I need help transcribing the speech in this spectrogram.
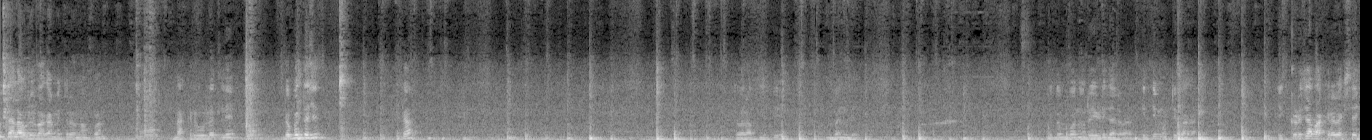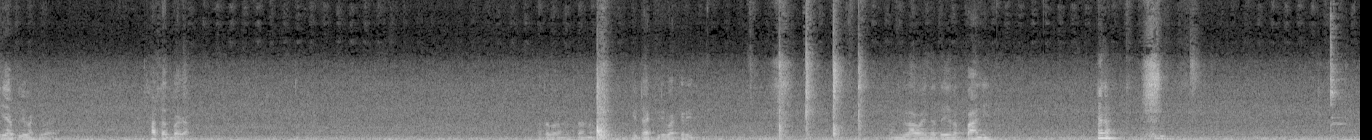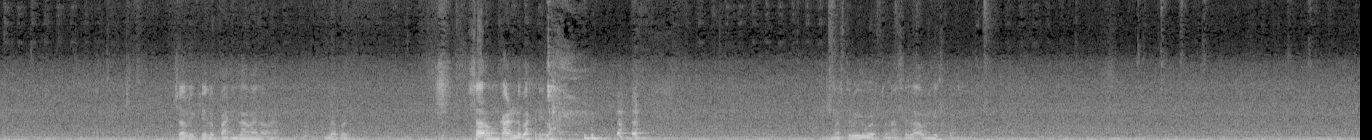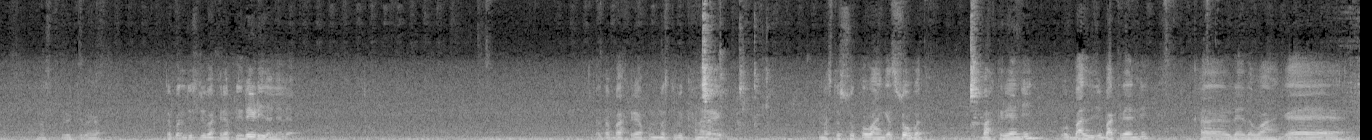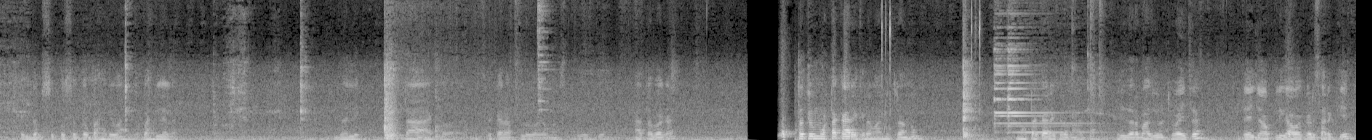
त्या लावले बघा मित्रांनो आपण. भाकरी उलटले. डबल तशीच? का? तर आपली ती बनले. एकदम बनवून रेडी झालं बघा. किती मोठी बघा. इकडच्या भाकऱ्यापेक्षा ही आपली भाकरी बघा. हातात बघा. आता बघा मित्रांनो ही टाकली भाकरी. आणि लावायचं आता याला पाणी. है ना? चालू केलं पाणी लावायला बघा. डबल. सारवून काढलं भाकरीला. मस्त वरतून असं लावून दिसतं मस्त पैकी बघा. पण दुसरी भाकरी आपली रेडी झालेली आहे आता भाकरी आपण मस्तपैकी खाणार आहे. मस्त सुकं वांग्या सोबत. भाकरी आणि बाजरीची भाकरी आणि खरड्याचं वांग. एकदम सुक सुक भारी वांग भरलेलं. झाले. टाक प्रकार आपलं बघा मस्त येते आता बघा. आता तो मोठा कार्यक्रम आहे मित्रांनो. मोठा कार्यक्रम आहे आता. हे जरा बाजूला ठेवायचं. त्याच्या आपली गावाकडे सारखी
